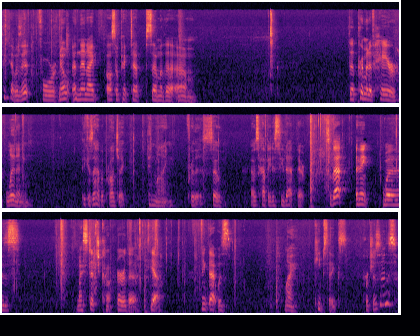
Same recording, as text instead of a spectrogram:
think that was it for, no, and then I also picked up some of the, um, the primitive hair linen because I have a project in mind for this. So I was happy to see that there. So that, I think, was my stitch, or the, yeah, I think that was my keepsakes purchases.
